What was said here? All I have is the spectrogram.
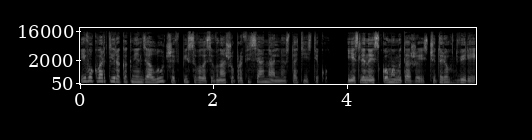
Его квартира как нельзя лучше вписывалась в нашу профессиональную статистику. Если на искомом этаже из четырех дверей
